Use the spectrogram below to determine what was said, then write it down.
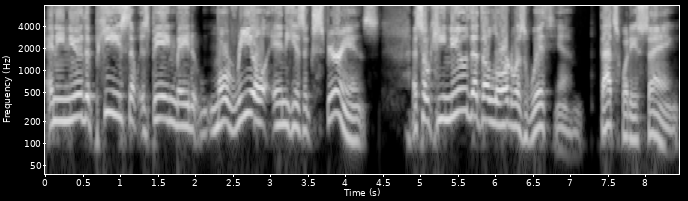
and he knew the peace that was being made more real in his experience. And so he knew that the Lord was with him. That's what he's saying.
